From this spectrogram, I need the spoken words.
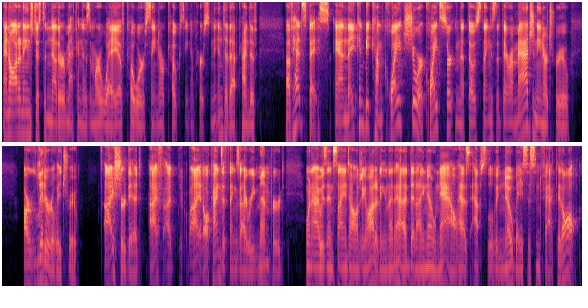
And auditing is just another mechanism or way of coercing or coaxing a person into that kind of, of headspace. And they can become quite sure, quite certain that those things that they're imagining are true are literally true. I sure did. I, I, I had all kinds of things I remembered when I was in Scientology auditing that uh, that I know now has absolutely no basis in fact at all.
